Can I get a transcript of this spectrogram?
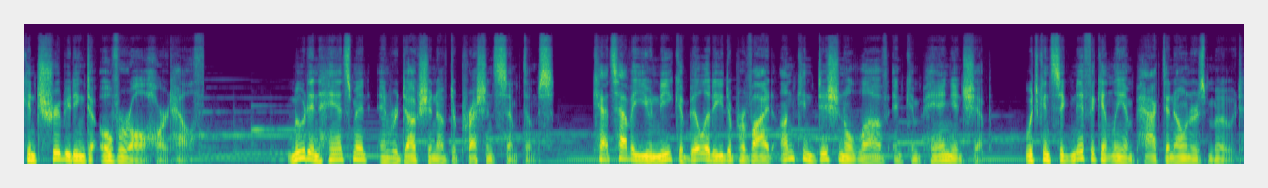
contributing to overall heart health. Mood enhancement and reduction of depression symptoms. Cats have a unique ability to provide unconditional love and companionship, which can significantly impact an owner's mood.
